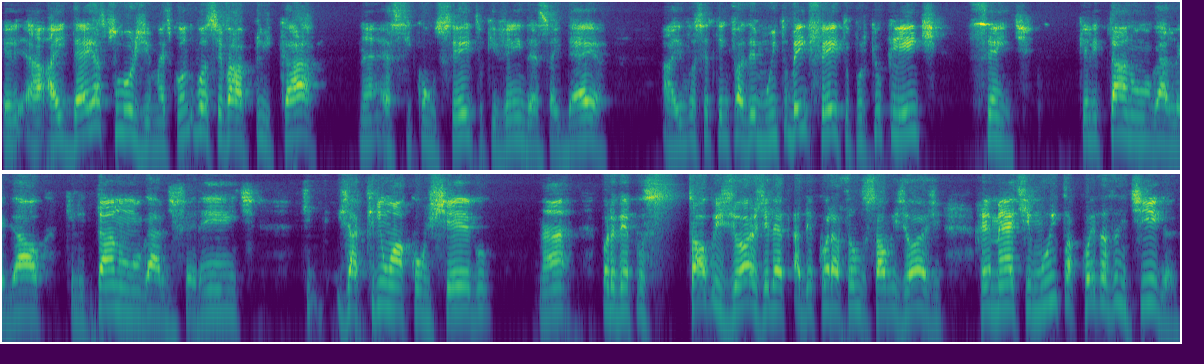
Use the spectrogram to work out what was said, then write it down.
Ele, a, a, ideia surge, mas quando você vai aplicar né, esse conceito que vem dessa ideia, aí você tem que fazer muito bem feito, porque o cliente sente que ele está num lugar legal, que ele está num lugar diferente, que já cria um aconchego. Né? Por exemplo, o Salve Jorge, ele é, a decoração do Salve Jorge remete muito a coisas antigas.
